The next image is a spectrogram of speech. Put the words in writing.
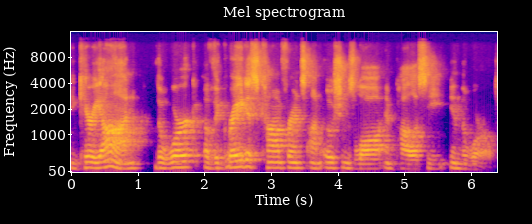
and carry on the work of the greatest conference on oceans law and policy in the world.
